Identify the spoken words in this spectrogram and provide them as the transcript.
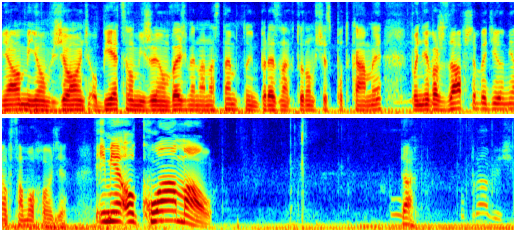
Miał mi ją wziąć, obiecał mi, że ją weźmie na następną imprezę, na którą się spotkamy, ponieważ zawsze będzie ją miał w samochodzie. I mnie okłamał! Tak. Poprawię się.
